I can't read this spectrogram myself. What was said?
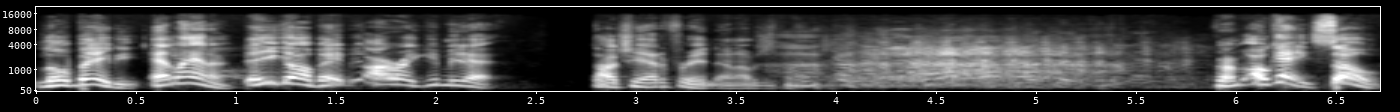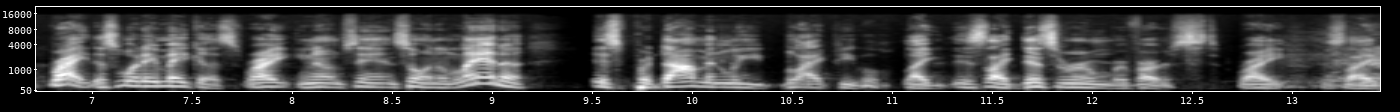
Lil Baby, Atlanta. There you go, baby. All right, give me that. Thought you had a friend, and I'm just. Okay, so right, that's where they make us, right? You know what I'm saying? So in Atlanta, it's predominantly black people. Like it's like this room reversed, right? It's like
